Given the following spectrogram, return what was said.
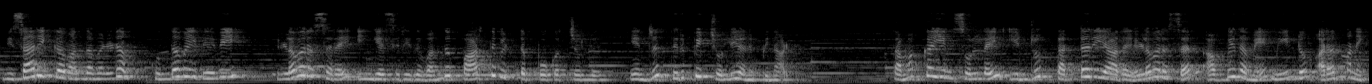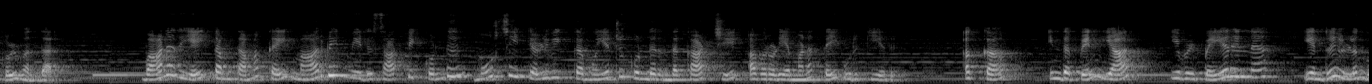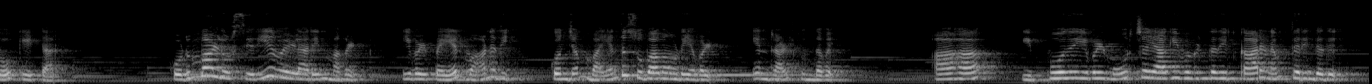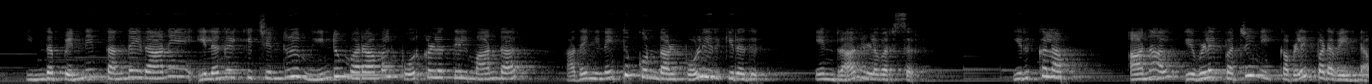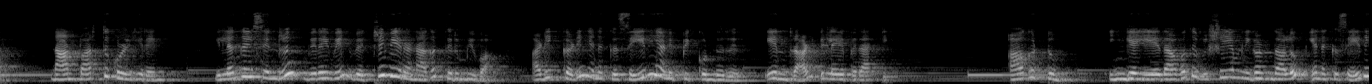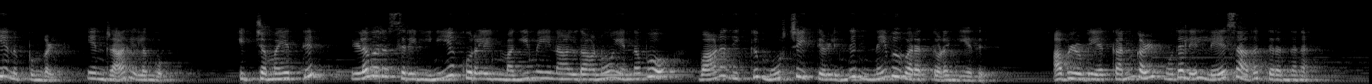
விசாரிக்க வந்தவனிடம் குந்தவை தேவி இளவரசரை இங்கே சிறிது வந்து பார்த்துவிட்டு போகச் சொல்லு என்று திருப்பிச் சொல்லி அனுப்பினாள். தமக்கையின் சொல்லை இன்றும் தட்டறியாத இளவரசர் அவ்விதமே மீண்டும் அரண்மனைக்குள் வந்தார். வானதியை தம் தமக்கை மார்பின் மீது சாத்திக் கொண்டு மூர்ச்சை தெளிவிக்க முயன்று கொண்டிருந்த காட்சி அவருடைய மனத்தை உருக்கியது. அக்கா இந்த பெண் யார்? இவள் பெயர் என்ன? என்று இளங்கோ கேட்டார். கொடும்பாளூர் சிறிய வேளாரின் மகள். இவள் பெயர் வானதி. கொஞ்சம் பயந்த சுபாவமுடையவள் என்றாள் குந்தவை. ஆஹா இப்போது இவள் மூர்ச்சையாகி விழுந்ததின் காரணம் தெரிந்தது. இந்த பெண்ணின் தந்தைதானே இலங்கைக்கு சென்று மீண்டும் வராமல் போர்க்களத்தில் மாண்டார்? அதை நினைத்துக் கொண்டாள் போல் இருக்கிறது என்றார் இளவரசர். இருக்கலாம் ஆனால் இவளைப் பற்றி நீ கவலைப்பட வேண்டாம். நான் பார்த்துக் கொள்கிறேன். இலங்கை சென்று விரைவில் வெற்றி வீரனாக திரும்பி வா. அடிக்கடி எனக்கு செய்தி அனுப்பிக் கொண்டிரு என்றாள் இளைய பிராட்டி ஆகட்டும் இங்கே ஏதாவது விஷயம் நிகழ்ந்தாலும் எனக்கு செய்தி அனுப்புங்கள் என்றார் இளங்கோ. இச்சமயத்தில் இளவரசரின் இனிய குரலின் மகிமையினால்தானோ என்னவோ வானதிக்கு மூர்ச்சை தெளிந்து நினைவு வரத் தொடங்கியது. அவளுடைய கண்கள் முதலில் லேசாக திறந்தன.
